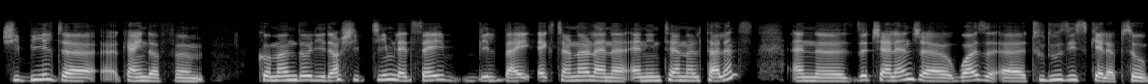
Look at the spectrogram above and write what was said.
she built a, a kind of um, commando leadership team, let's say, built by external and, uh, and internal talents. And uh, the challenge uh, was uh, to do this scale up. So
